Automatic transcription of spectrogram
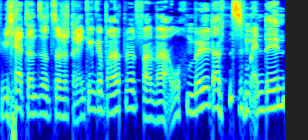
wie er dann so zur Strecke gebracht wird, war, auch Müll dann zum Ende hin.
